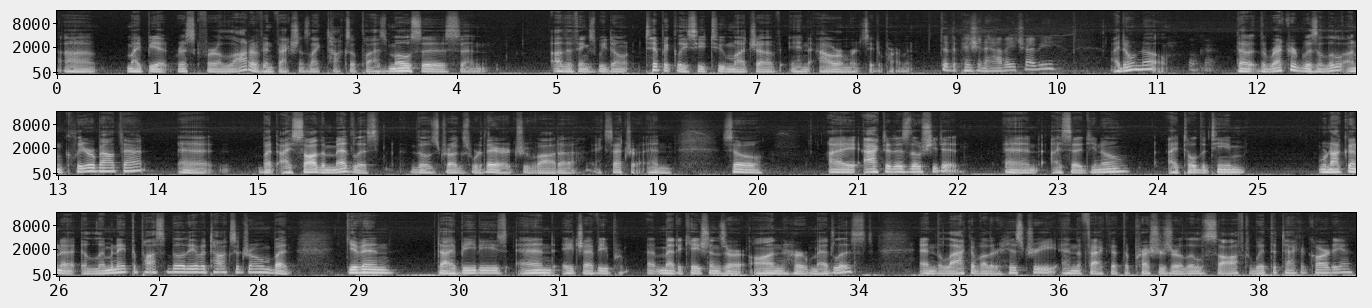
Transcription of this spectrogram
uh, might be at risk for a lot of infections like toxoplasmosis and other things we don't typically see too much of in our emergency department. Did the patient have HIV? I don't know. Okay. The the record was a little unclear about that, uh, but I saw the med list; those drugs were there, Truvada, etc. And so I acted as though she did. And I said, you know, I told the team, we're not going to eliminate the possibility of a toxidrome, but given diabetes and HIV uh, medications are on her med list, and the lack of other history, and the fact that the pressures are a little soft with the tachycardia,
